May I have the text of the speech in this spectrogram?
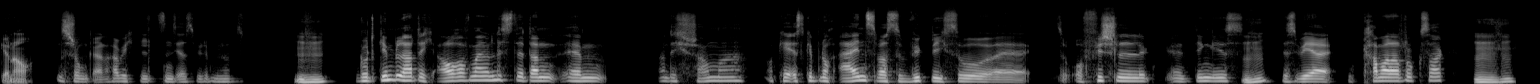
Genau. Das ist schon geil. Habe ich letztens erst wieder benutzt. Mhm. Gut, Gimbal hatte ich auch auf meiner Liste. Dann, ähm, und ich schau mal. Okay, es gibt noch eins, was so wirklich so, äh, so official äh, Ding ist. Mhm. Das wäre ein Kamerarucksack. Mhm.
